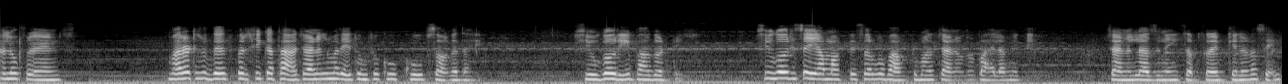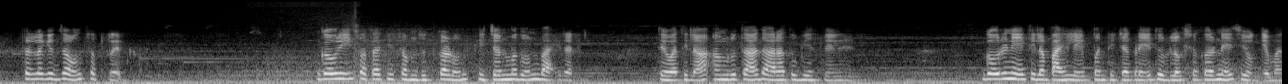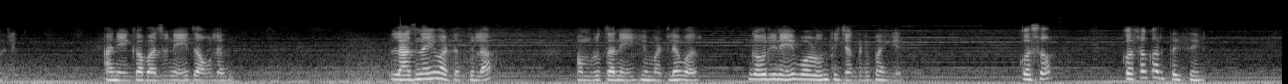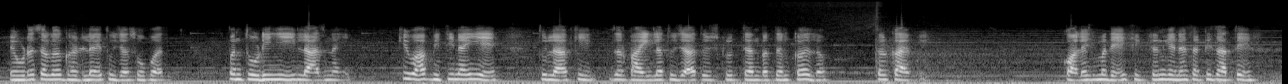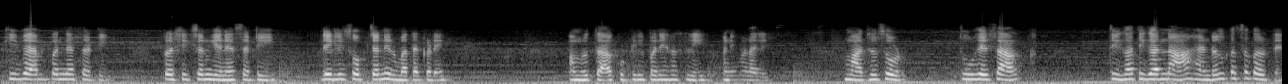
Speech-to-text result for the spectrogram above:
Hello friends Marathi हृदयस्पर्शी कथा चॅनलमध्ये तुमचं खूप खूप स्वागत आहे. शिवगौरी भागडते शिवगौरीचे यामागचे सर्व भाग तुम्हाला चॅनलवर पाहायला मिळतील. चॅनलला अजूनही सबस्क्राईब केलं नसेल तर लगेच जाऊन सबस्क्राईब करा. गौरी स्वतःची समजूत काढून किचनमधून बाहेर आली. तेव्हा तिला अमृता दारात उभी असलेली दिली गौरीने तिला पाहिले पण तिच्याकडे दुर्लक्ष करणेच योग्य मानले. आणि एका बाजूने जाऊ लागली. लाज नाही वाटत तुला? अमृताने हे म्हटल्यावर गौरीने वळून तिच्याकडे पाहिले. कसं? कसं करतेस हे? एवढं सगळं घडलंय तुझ्यासोबत पण थोडीही लाज नाही किंवा भीती नाही आहे तुला की जर बाईला तुझ्या दुष्कृत्यांबद्दल कळलं तर काय होईल? कॉलेजमध्ये शिक्षण घेण्यासाठी जातेस की व्यायाम बनण्यासाठी प्रशिक्षण घेण्यासाठी डेली सोपच्या निर्मात्याकडे? अमृता कुटीलपणे हसली आणि म्हणाली माझं सोड. तू हे सांग. तिघा तिघांना हँडल कसं करते?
